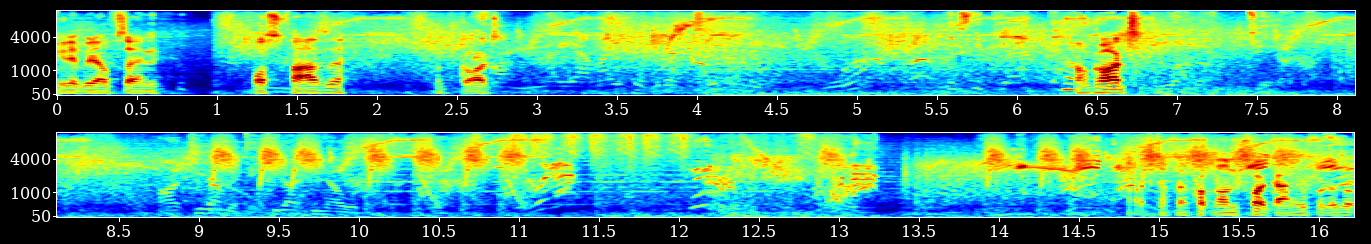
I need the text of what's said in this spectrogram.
jeder wieder auf seinen Bossphase. Oh Gott. Oh Gott. Ich dachte, da kommt noch ein Vollgang oder so.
